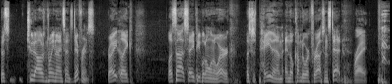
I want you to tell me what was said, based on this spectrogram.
That's $2.29 difference, right? Yeah. Like let's not say people don't want to work. Let's just pay them and they'll come to work for us instead. Right.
